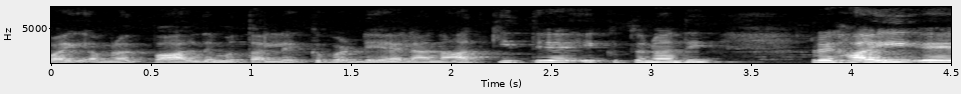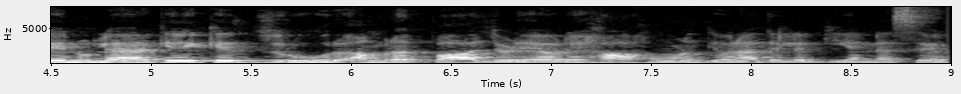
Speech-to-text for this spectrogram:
ਭਾਈ ਅੰਮ੍ਰਿਤਪਾਲ ਦੇ ਮੁਤਲਕ ਵੱਡੇ ਐਲਾਨਾਤ ਕੀਤੇ ਆ। ਇੱਕ ਤਾਂ ਉਹਨਾਂ ਦੀ ਰਿਹਾਈ ਇਹਨੂੰ ਲੈ ਕੇ ਕਿ ਜ਼ਰੂਰ ਅੰਮ੍ਰਿਤਪਾਲ ਜਿਹੜੇ ਆ ਉਹ ਰਿਹਾ ਹੋਣਗੇ, ਉਹਨਾਂ ਤੇ ਲੱਗੀ ਐਨਐਸਏ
